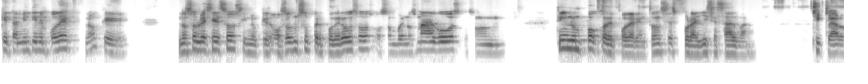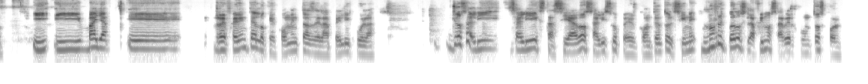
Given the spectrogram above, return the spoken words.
que también tienen poder, ¿no? Que no solo es eso, sino que o son súper poderosos, o son buenos magos, o son... tienen un poco de poder, entonces por allí se salvan. Sí, claro. Y, vaya, eh, referente a lo que comentas de la película, yo salí, salí extasiado, salí súper contento del cine. No recuerdo si la fuimos a ver juntos con,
